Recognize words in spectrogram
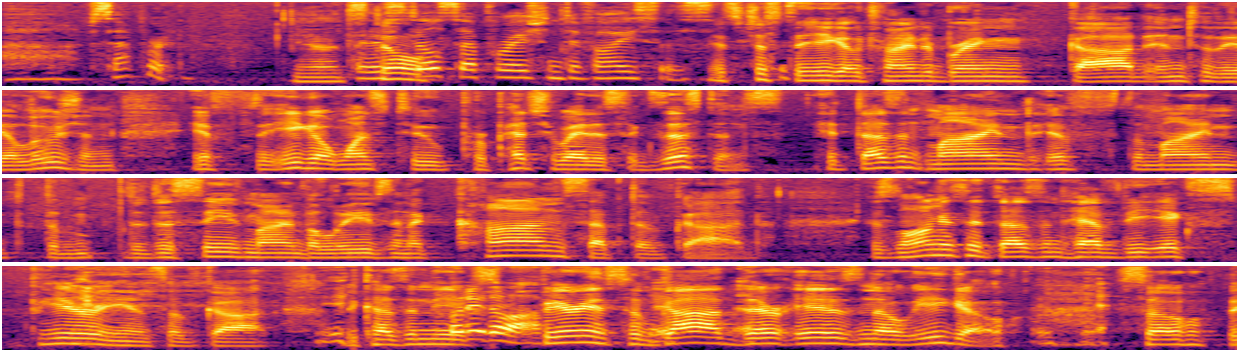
uh, separate. Yeah, it's still, still separation devices. it's just the ego trying to bring God into the illusion. If the ego wants to perpetuate its existence, it doesn't mind if the mind, the, the deceived mind, believes in a concept of God, as long as it doesn't have the experience of God. Because in the it off. experience of God, there is no ego. So the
